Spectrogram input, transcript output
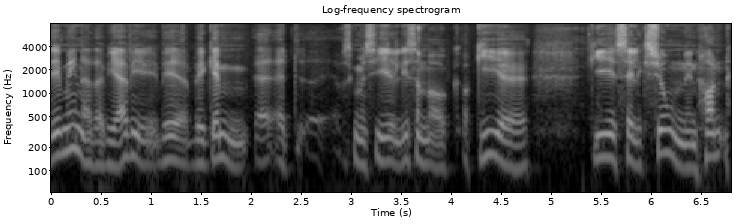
det mener jeg, at vi er ved, ved, ved gennem at, hvad skal man sige, ligesom at, at give, øh, give selektionen en hånd,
